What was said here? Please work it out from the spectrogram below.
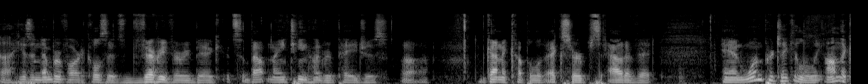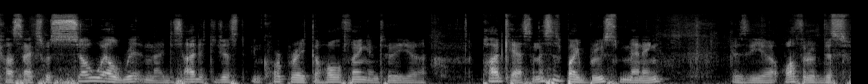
uh, he has a number of articles. It's very, very big. It's about 1,900 pages. Uh, I've gotten a couple of excerpts out of it. And one particularly on the Cossacks was so well written, I decided to just incorporate the whole thing into the uh, podcast. And this is by Bruce Menning, is the uh, author of this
